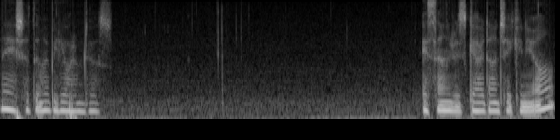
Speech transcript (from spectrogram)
ne yaşadığımı biliyorum diyorsun. Esen rüzgardan çekiniyor,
